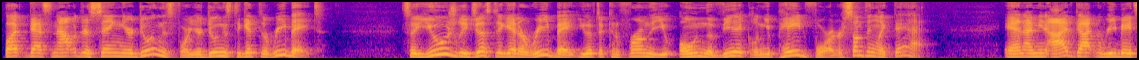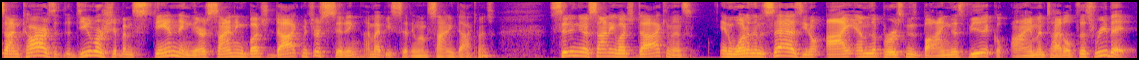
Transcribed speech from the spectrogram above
but that's not what they're saying you're doing this for. You're doing this to get the rebate. So, usually, just to get a rebate, you have to confirm that you own the vehicle and you paid for it or something like that. And I mean, I've gotten rebates on cars at the dealership. I'm standing there signing a bunch of documents or sitting. I might be sitting when I'm signing documents sitting there signing a bunch of documents, and one of them says, you know, I am the person who's buying this vehicle. I am entitled to this rebate.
